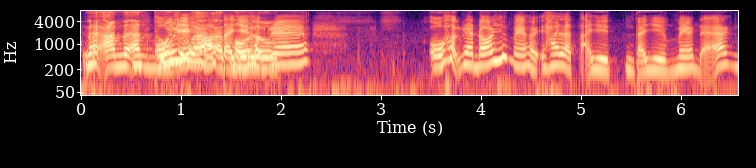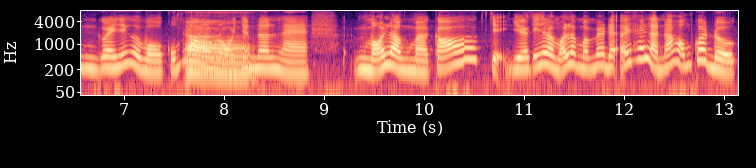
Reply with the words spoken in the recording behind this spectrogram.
Nói anh anh ủa thúi vậy quá hả? là tại thôi vì thật luôn. ra ủa thật ra đối với Mel hay là tại vì tại vì Mel đã quen với người bồ cũng lâu À. rồi cho nên là mỗi lần mà có chuyện gì đó kiểu như là mỗi lần mà Mel để ý thấy là nó không có được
